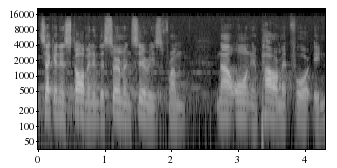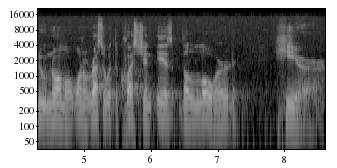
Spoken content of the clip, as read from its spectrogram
Second installment in this sermon series from now on Empowerment for a New Normal. I want to wrestle with the question Is the Lord here?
